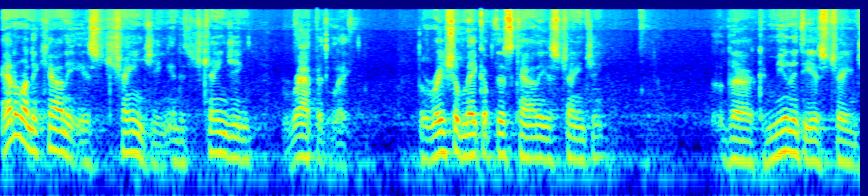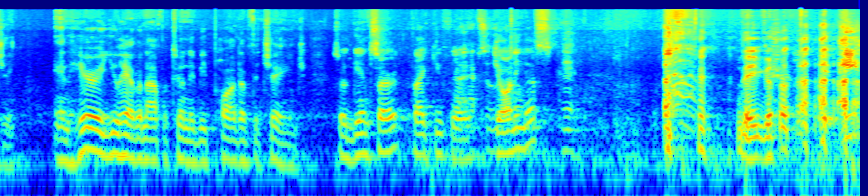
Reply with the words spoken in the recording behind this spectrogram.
Anne Arundel County is changing, and it's changing rapidly. The racial makeup of this county is changing. The community is changing. And here you have an opportunity to be part of the change. So again, sir, thank you for Yeah, joining us. There you go. Pete,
